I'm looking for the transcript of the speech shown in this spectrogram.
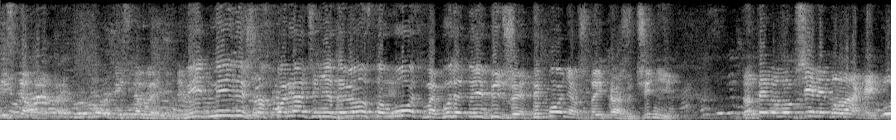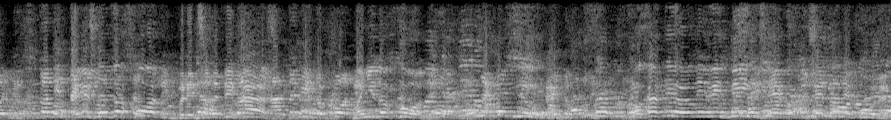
Після вето. Після вето. Відміниш розпорядження 98 буде тобі бюджет. Ти поняв, що я кажу, чи ні? До тебе взагалі не балакай, поняв? Хто ти Тобі ж не доходить, блін, що тобі А кажуть. тобі доходить. Мені доходить. Ну, так і все, хай доходить. Поки ти його не відміниш, ніякого бюджету не буде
